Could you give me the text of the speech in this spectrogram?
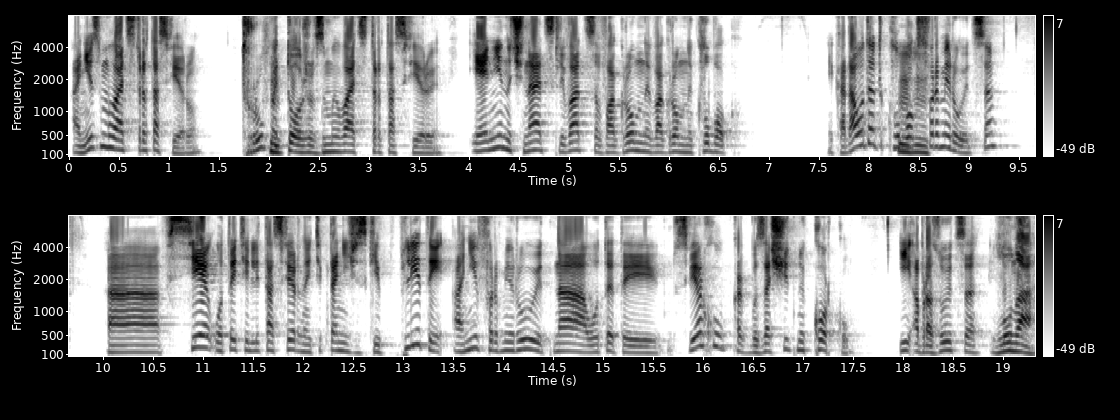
Они взмывают в стратосферу. Трупы хм. тоже взмывают в стратосферы. И они начинают сливаться в огромный-в огромный клубок. И когда вот этот клубок mm сформируется, а, все вот эти литосферные тектонические плиты, они формируют на вот этой сверху как бы защитную корку. И образуется Луна.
